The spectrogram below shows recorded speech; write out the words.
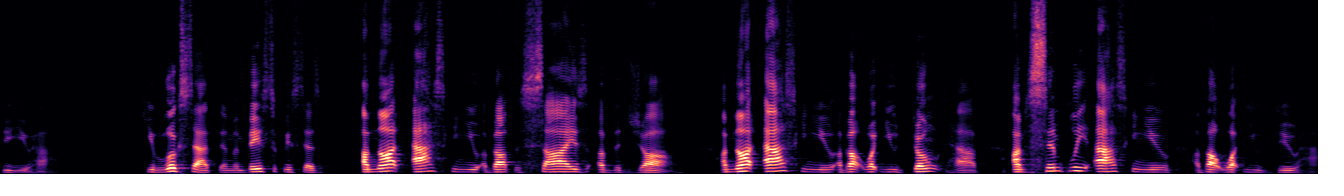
do you have? He looks at them and basically says, I'm not asking you about the size of the job. I'm not asking you about what you don't have. I'm simply asking you about what you do have.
